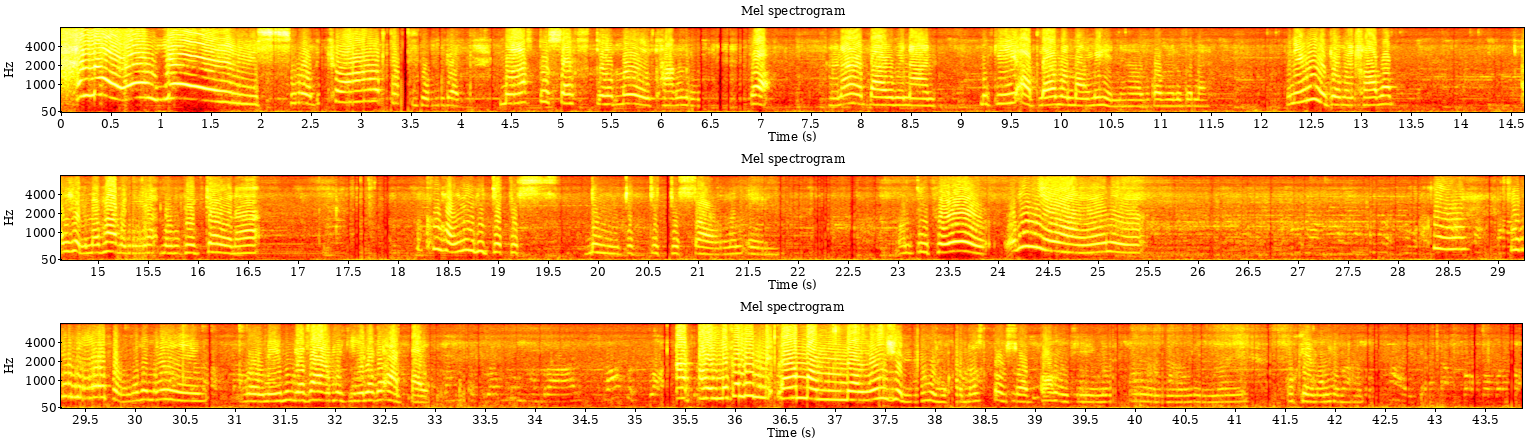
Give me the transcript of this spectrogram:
ฮัลโหลเย้สวัสดีครับผมกับ Master Sex Gamer อีกครั้งหนึ่งก็หาหน้าตาไปนาน เมื่อกี้อัดแล้วมันมองไม่เห็นนะครับ ก็ไม่รู้เป็นไร วันนี้ไม่อยู่ตัวไหมครับครับเอาเห็นไหมภาพแบบนี้ลงเทปเจอร์นะฮะคือของ1.7.1.7.2นั่นเองมันติเพลเยอร์ว่าไม่มีอะไรนะเนี่ย คือซีรีส์นี้ผมก็จะไม่ได้ในโรนี้เพิ่งจะสร้างเมื่อกี้แล้วก็อัดไปอัดไปแล้วก็เล่นแล้วมันมองไม่เห็นนะผมขอมาตรวจสอบกล้องอีกทีนะมองเห็นไหมโอเคมองเห็นครับ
